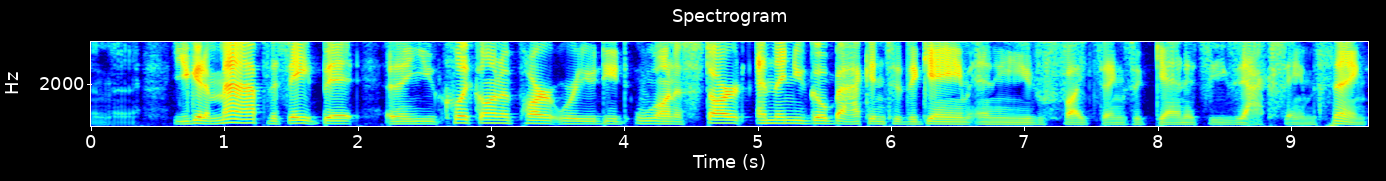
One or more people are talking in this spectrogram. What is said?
no, no. You get a map that's 8 bit, and then you click on a part where you need want to start, and then you go back into the game and you fight things again. It's the exact same thing.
